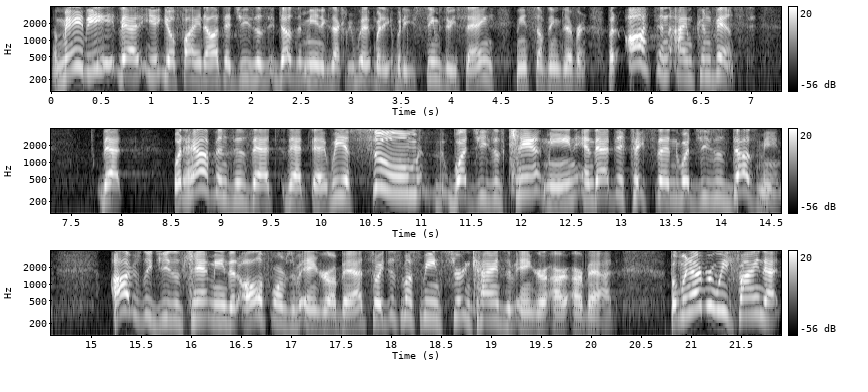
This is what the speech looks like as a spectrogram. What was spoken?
Maybe that you'll find out that Jesus it doesn't mean exactly what, he, what he seems to be saying, he means something different. But often I'm convinced that what happens is that, that, that, we assume what Jesus can't mean, and that dictates then what Jesus does mean. Obviously, Jesus can't mean that all forms of anger are bad, so he just must mean certain kinds of anger are, are bad. But whenever we find that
